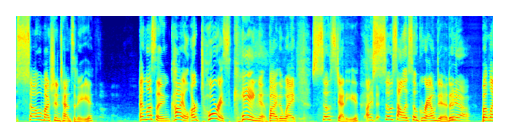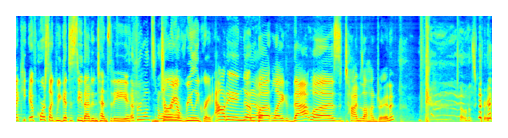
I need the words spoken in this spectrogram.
so much intensity. And listen, Kyle, our Taurus king, by the way, so steady, I- so solid, so grounded. Yeah. But like, he- of course, like we get to see that intensity Every once in a during a really great outing. Yeah. But like that was times a hundred. That was great.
